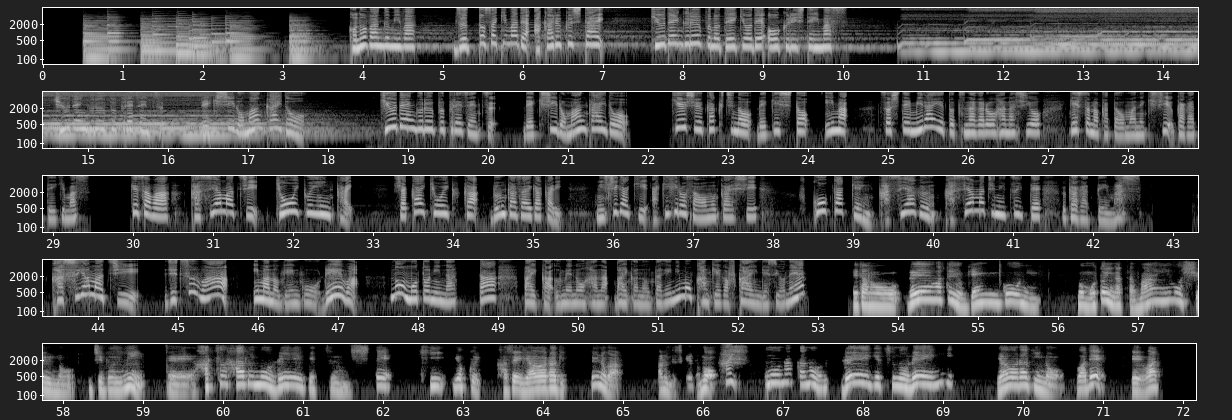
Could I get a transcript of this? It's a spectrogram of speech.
この番組はずっと先まで明るくしたい。宮殿グループの提供でお送りしています。宮殿グループプレゼンツ歴史ロマン街道。宮殿グループプレゼンツ歴史ロマン街道。九州各地の歴史と今そして未来へとつながるお話をゲストの方をお招きし伺っていきます。今朝は粕屋町教育委員会社会教育課文化財係西垣明弘さんをお迎えし福岡県粕屋郡粕屋町について伺っています粕屋町実は今の言語令和の元になった梅花梅の花梅花の宴にも関係が深いんですよね。えっと、あの令和という言語にの元になった万葉集の自分に、えー、初春の霊月にして日よく風和らぎというのがあるんですけれども、はい、その中の霊月の霊に和らぎの和で、えー、和、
